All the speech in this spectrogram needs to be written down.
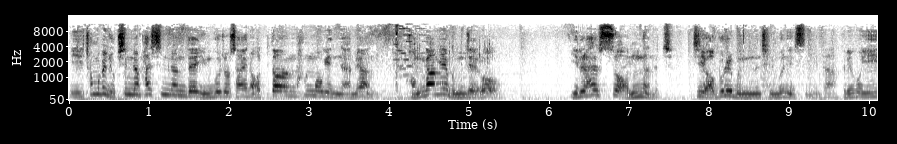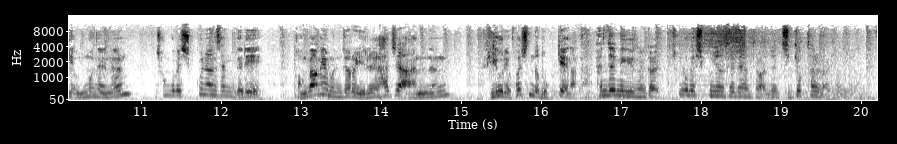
이 1960년, 80년대 인구조사에는 어떤 항목이 있냐면 건강의 문제로 일을 할 수 없는 지 여부를 묻는 질문이 있습니다. 그리고 이 논문에는 1919년생들이 건강의 문제로 일을 하지 않는 비율이 훨씬 더 높게 나타납니다. 팬데믹이 그러니까 1919년 세대한테 완전 직격탄을 날렸네요.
